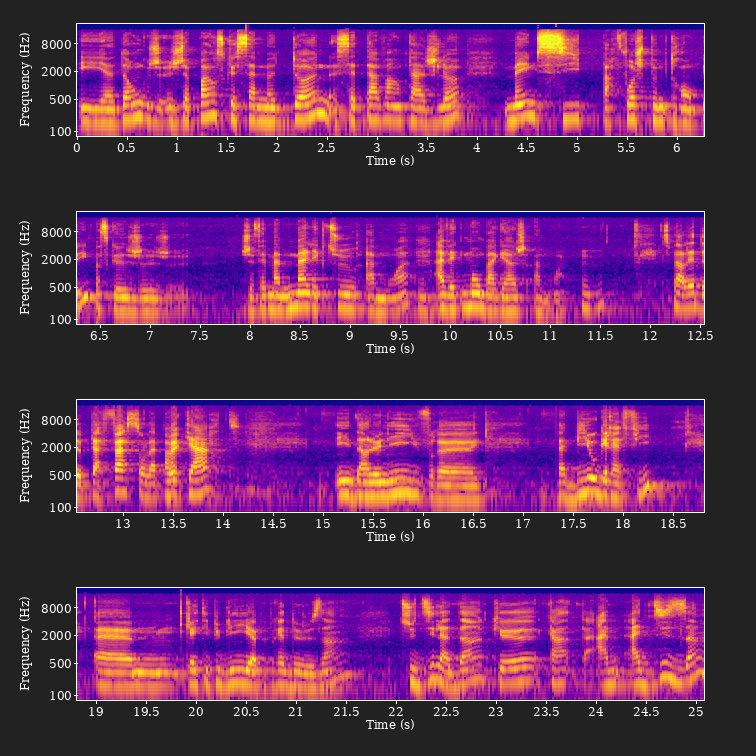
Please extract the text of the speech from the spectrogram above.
Et euh, donc, je, pense que ça me donne cet avantage-là, même si parfois je peux me tromper, parce que je, je, fais ma, ma, lecture à moi, mm-hmm. avec mon bagage à moi. Mm-hmm. Tu parlais de ta face sur la pancarte. Et dans le livre, euh, ta biographie, euh, qui a été publiée il y a à peu près deux ans, tu dis là-dedans que quand, à, à 10 ans,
